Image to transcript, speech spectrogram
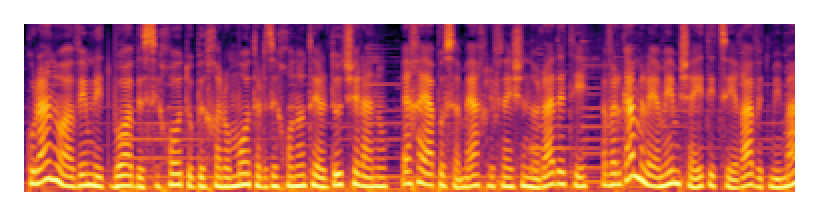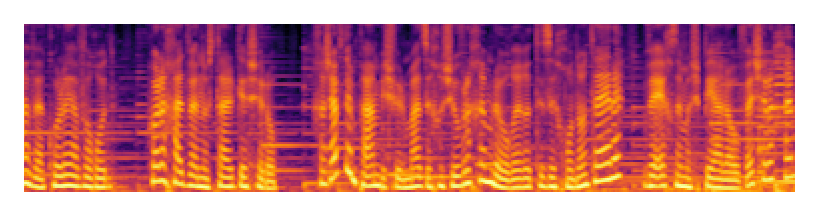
כולנו אוהבים לטבוע בשיחות ובחלומות על זיכרונות הילדות שלנו, איך היה פה שמח לפני שנולדתי, אבל גם על הימים שהייתי צעירה ותמימה והכל היה ורוד. כל אחד והנוסטלגיה שלו. חשבתם פעם בשביל מה זה חשוב לכם לעורר את הזיכרונות האלה, ואיך זה משפיע על ההווה שלכם?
